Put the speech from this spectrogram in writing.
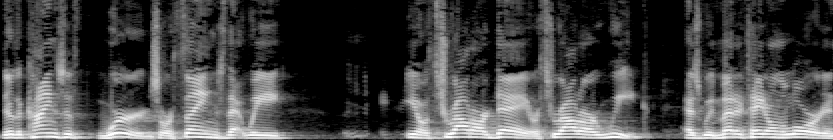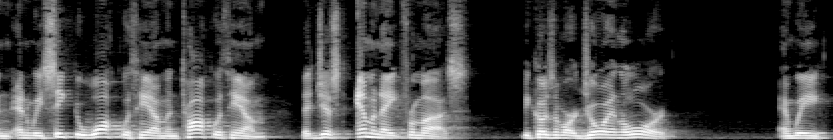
They're the kinds of words or things that we, you know, throughout our day or throughout our week, as we meditate on the Lord and, and we seek to walk with Him and talk with Him, that just emanate from us because of our joy in the Lord. And we,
